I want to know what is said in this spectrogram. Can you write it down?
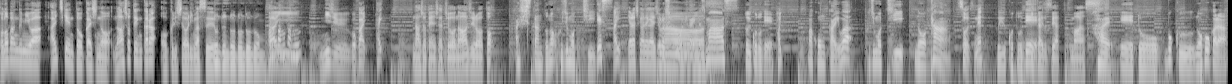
この番組は愛知県東海市の縄書店からお送りしておりますど。んどんどんどんどんどん。パン第パンパフ。25回。はい。縄書店社長縄次郎と、アシスタントの藤もっちです。はい、よろしくお願いしよます。ろしくお願いいたします。ということで、はい。まあ今回は、藤もっちのターンす。そうですね。ということ一で、回ずつやってきます。はい。えっ、と、僕の方から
